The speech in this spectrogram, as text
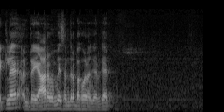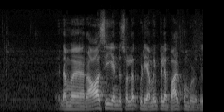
எட்டில் அன்றைய ஆரம்பமே சந்திர பகவான் அங்கே இருக்கார். நம்ம ராசி என்று சொல்லக்கூடிய அமைப்பில் பார்க்கும் பொழுது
